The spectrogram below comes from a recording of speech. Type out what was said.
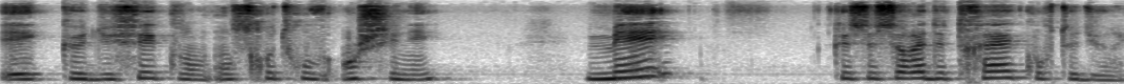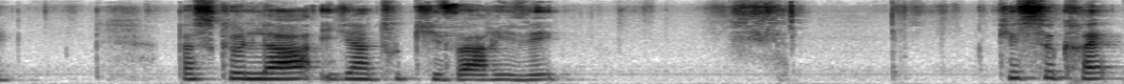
Et que du fait qu'on se retrouve enchaîné. Mais que ce serait de très courte durée. Parce que là, il y a un truc qui va arriver qui est secret.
